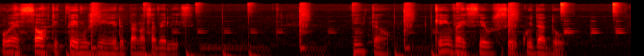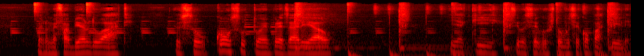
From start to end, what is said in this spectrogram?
Ou é sorte termos dinheiro para nossa velhice? Então, quem vai ser o seu cuidador? Meu nome é Fabiano Duarte eu sou consultor empresarial e aqui, se você gostou, você compartilha.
